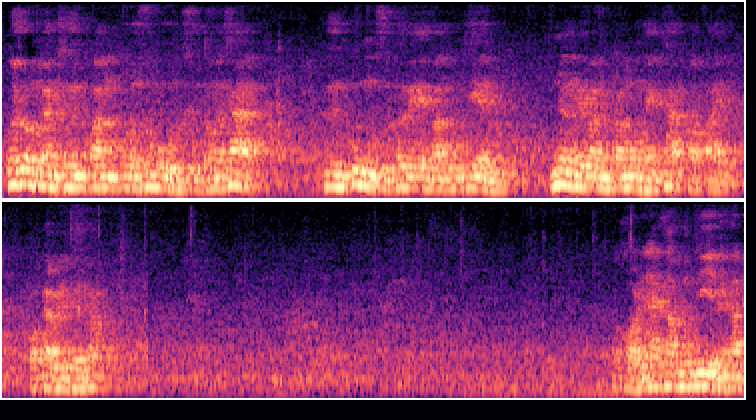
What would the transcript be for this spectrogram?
เพื่อร่วมกันคืนความอุดมสมบูรณ์สู่ธรรมชาติ คืนกุ้งสู่ทะเลบางขุนเทียน เนื่องในวันประมงแห่งชาติต่อไป ขอการเรียนเชิญครับ ก็ข ออนุญาตเข้าพื้นที่นะครับ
